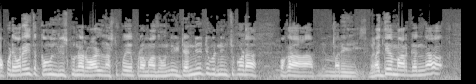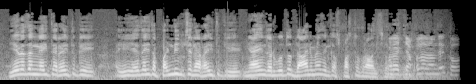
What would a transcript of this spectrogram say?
అప్పుడు ఎవరైతే కౌలు తీసుకున్నారో వాళ్ళు నష్టపోయే ప్రమాదం ఉంది. వీటన్నిటి నుంచి కూడా ఒక మరి మధ్య మార్గంగా ఏ విధంగా అయితే రైతుకి ఏదైతే పండించిన రైతుకి న్యాయం జరుగుతుందో దాని మీద ఇంకా స్పష్టత రావాల్సి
